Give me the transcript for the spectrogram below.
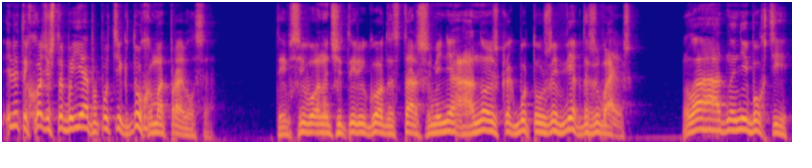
Или ты хочешь, чтобы я по пути к духам отправился? Ты всего на четыре года старше меня, а ноешь, как будто уже век доживаешь. Ладно, не бухти.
